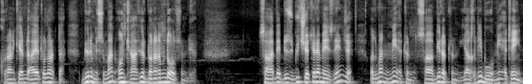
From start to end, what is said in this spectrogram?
Kur'an-ı Kerim'de ayet olarak da bir Müslüman on kafir donanımda olsun diyor. Sahabe biz güç yetiremeyiz deyince o zaman mi'etun sabiratun yaglibu mi'eteyn.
